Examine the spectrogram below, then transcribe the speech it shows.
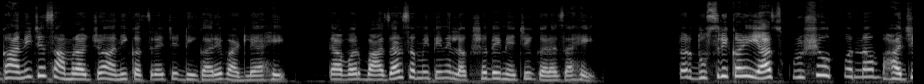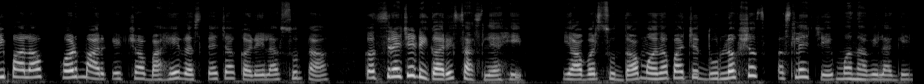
घाणीचे साम्राज्य आणि कचऱ्याचे ढिगारे वाढले आहे. त्यावर बाजार समितीने लक्ष देण्याची गरज आहे. तर दुसरीकडे याच कृषी उत्पन्न भाजीपाला फळ मार्केटच्या बाहेर रस्त्याच्या कडेला सुद्धा कचऱ्याचे ढिगारे साचले आहे. यावर सुद्धा मनपाचे दुर्लक्षच असल्याचे म्हणावे लागेल.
